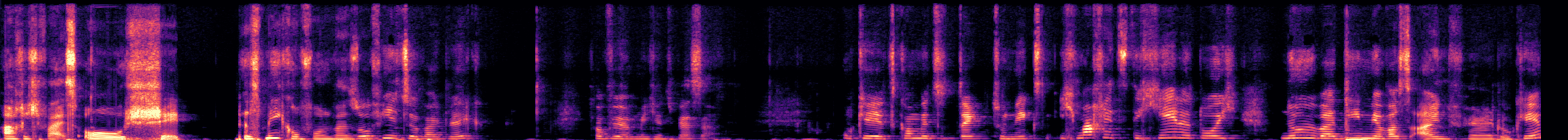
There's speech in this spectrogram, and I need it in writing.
Ach, ich weiß. Oh, shit. Das Mikrofon war so viel zu weit weg. Ich hoffe, ihr hört mich jetzt besser. Okay, jetzt kommen wir direkt zur nächsten. Ich mache jetzt nicht jede durch, nur über die mir was einfällt, okay?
